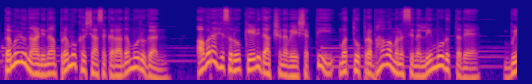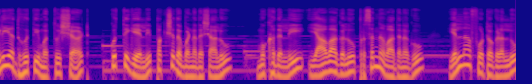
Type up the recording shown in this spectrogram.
ತಮಿಳುನಾಡಿನ ಪ್ರಮುಖ ಶಾಸಕರಾದ ಮುರುಗನ್. ಅವರ ಹೆಸರು ಕೇಳಿದಾಕ್ಷಣವೇ ಶಕ್ತಿ ಮತ್ತು ಪ್ರಭಾವ ಮನಸ್ಸಿನಲ್ಲಿ ಮೂಡುತ್ತದೆ. ಬಿಳಿಯ ಧೋತಿ ಮತ್ತು ಶರ್ಟ್, ಕುತ್ತಿಗೆಯಲ್ಲಿ ಪಕ್ಷದ ಬಣ್ಣದ ಶಾಲು, ಮುಖದಲ್ಲಿ ಯಾವಾಗಲೂ ಪ್ರಸನ್ನವಾದ ನಗು, ಎಲ್ಲಾ ಫೋಟೋಗಳಲ್ಲೂ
